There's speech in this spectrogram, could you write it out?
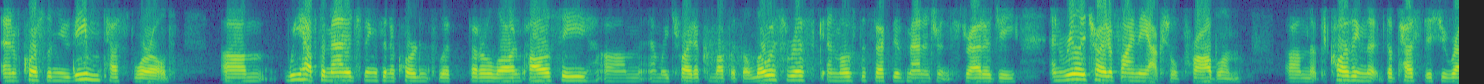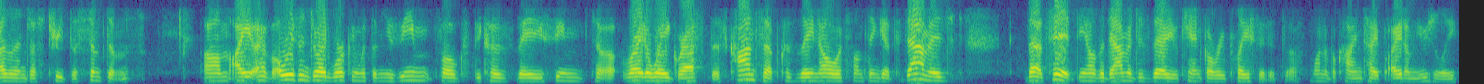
and of course the museum pest world. Um, we have to manage things in accordance with federal law and policy, um, and we try to come up with the lowest risk and most effective management strategy, and really try to find the actual problem um, that's causing the, the pest issue rather than just treat the symptoms. Um, I have always enjoyed working with the museum folks because they seem to right away grasp this concept because they know if something gets damaged, that's it. You know, the damage is there. You can't go replace it. It's a one-of-a-kind type item usually.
